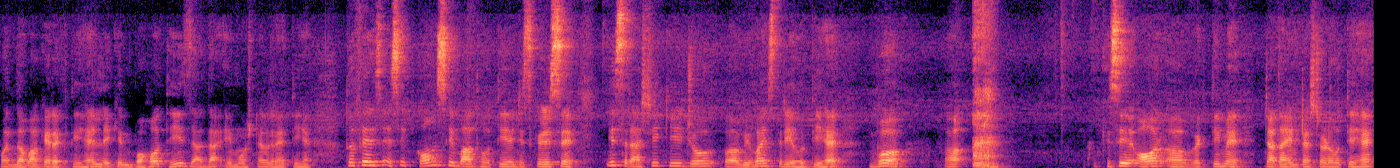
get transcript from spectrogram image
वो दबा के रखती है, लेकिन बहुत ही ज़्यादा इमोशनल रहती है। तो फिर ऐसी कौन सी बात होती है जिसकी वजह से इस राशि की जो विवाह स्त्री होती है वह किसी और व्यक्ति में ज़्यादा इंटरेस्टेड होती है,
